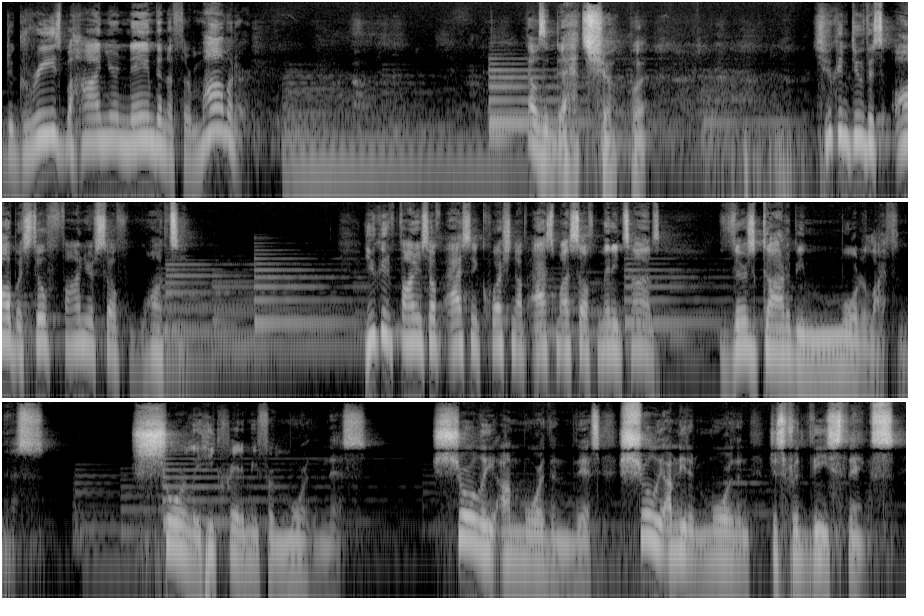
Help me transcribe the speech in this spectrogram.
degrees behind your name than a thermometer. That was a dad joke, but you can do this all, but still find yourself wanting. You can find yourself asking a question I've asked myself many times there's got to be more to life than this. Surely He created me for more than this. Surely I'm more than this. Surely I'm needed more than just for these things.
